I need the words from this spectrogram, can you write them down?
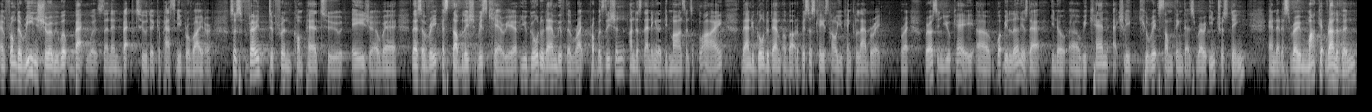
And from the reinsurer, we work backwards and then back to the capacity provider. So it's very different compared to Asia, where there's a very established risk carrier. You go to them with the right proposition, understanding the demands and supply. Then you go to them about the business case, how you can collaborate right? Whereas in UK, uh, what we learn is that you know uh, we can actually curate something that's very interesting and that is very market relevant.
